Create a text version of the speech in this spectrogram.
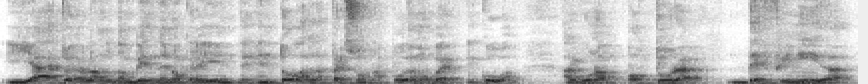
y ya estoy hablando también de no creyentes, en todas las personas podemos ver en Cuba alguna postura definida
